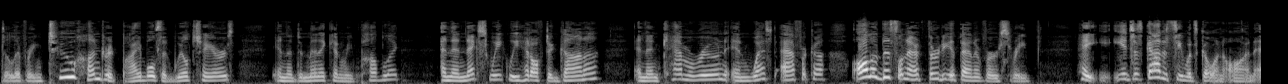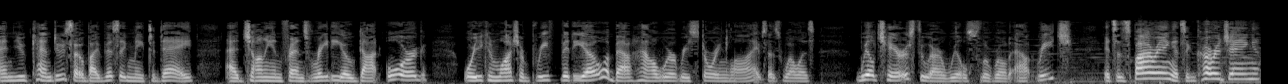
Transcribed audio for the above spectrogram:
delivering 200 Bibles and wheelchairs in the Dominican Republic. And then next week we head off to Ghana and then Cameroon and West Africa. All of this on our 30th anniversary. Hey, you just got to see what's going on, and you can do so by visiting me today at joniandfriendsradio.org, where you can watch a brief video about how we're restoring lives as well as wheelchairs through our Wheels for the World outreach. It's inspiring, it's encouraging,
